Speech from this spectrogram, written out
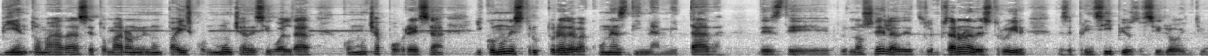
bien tomadas, se tomaron en un país con mucha desigualdad, con mucha pobreza y con una estructura de vacunas dinamitada desde, pues no sé, la, empezaron a destruir desde principios del siglo XXI.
